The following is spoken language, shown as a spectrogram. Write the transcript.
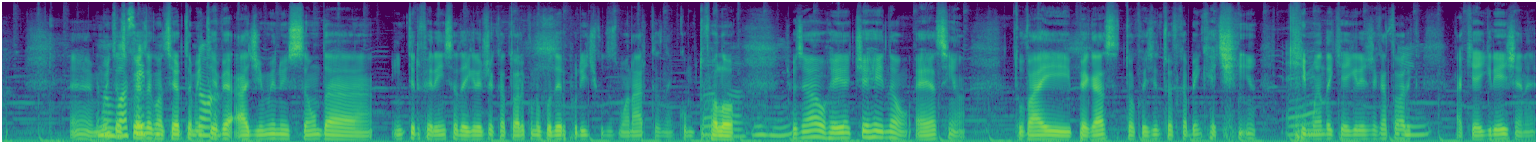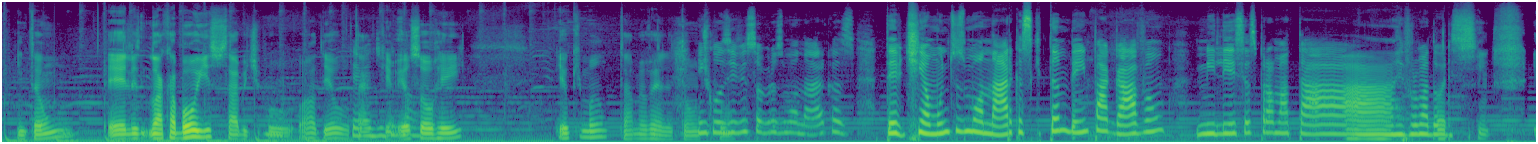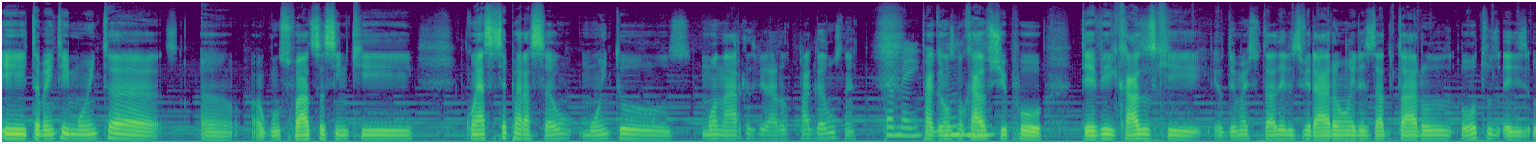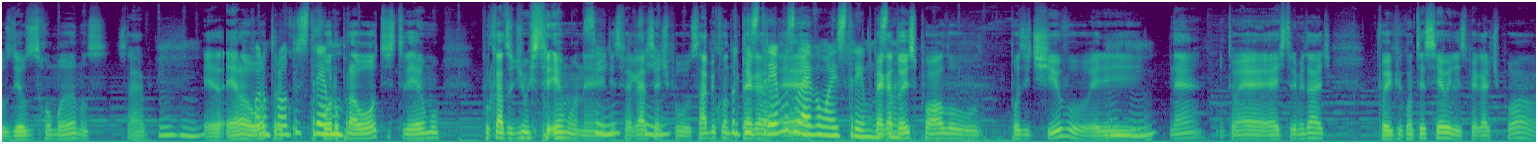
É, muitas coisas aceitar- aconteceram. Também não. teve a diminuição da interferência da Igreja Católica no poder político dos monarcas, né? Como tu falou. Aham. Uhum. Tipo assim, ah, o rei, tia rei, não. É assim, ó. Tu vai pegar essa tua coisinha, tu vai ficar bem quietinho. Que É. manda aqui a Igreja Católica. Sim. Aqui é a igreja, né? Então, ele não acabou isso, sabe? Tipo, ó, deu, Hum. Teve tá, que- eu sou o rei, eu que mando, tá, meu velho? Então, tipo, Inclusive sobre os monarcas, teve- tinha muitos monarcas que também pagavam milícias pra matar reformadores. sim. E também tem muita ah, alguns fatos assim que com essa separação muitos monarcas viraram pagãos, né? Também. Pagãos no Uhum. caso, tipo, teve casos que eu dei uma estudada, eles viraram, eles adotaram outros, eles, os deuses romanos, sabe? Uhum. Era Foram outra, pra outro extremo. Foram pra outro extremo por causa de um extremo, né? Sim, Eles pegaram assim, sim. tipo, sabe quando Porque pega, extremos é, levam a extremos. pega né? dois polos positivo, ele, Uhum. né? Então é, é a extremidade. Foi o que aconteceu, eles pegaram tipo, ó,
